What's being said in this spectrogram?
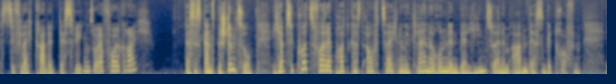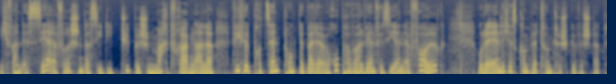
Ist sie vielleicht gerade deswegen so erfolgreich? Das ist ganz bestimmt so. Ich habe sie kurz vor der Podcast-Aufzeichnung in kleiner Runde in Berlin zu einem Abendessen getroffen. Ich fand es sehr erfrischend, dass sie die typischen Machtfragen aller wie viel Prozentpunkte bei der Europawahl wären für sie ein Erfolg oder ähnliches komplett vom Tisch gewischt hat.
